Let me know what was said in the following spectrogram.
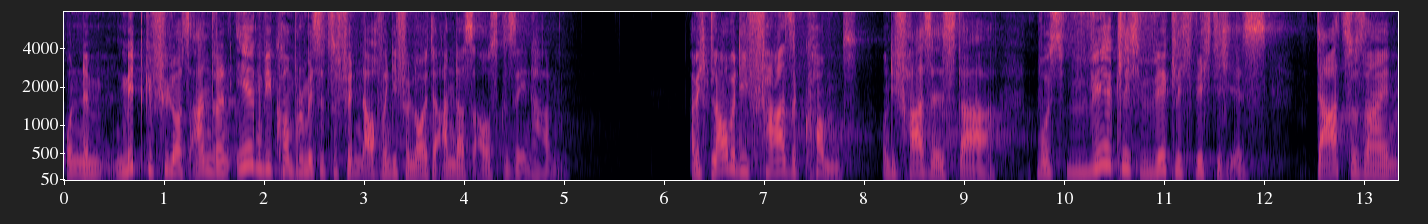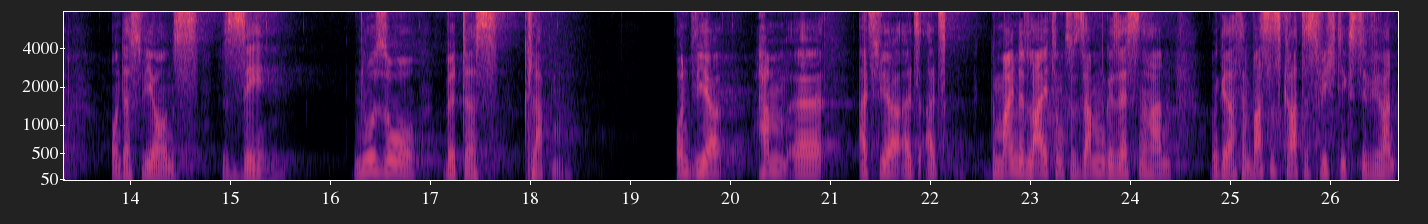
und einem Mitgefühl aus anderen irgendwie Kompromisse zu finden, auch wenn die für Leute anders ausgesehen haben. Aber ich glaube, die Phase kommt und die Phase ist da, wo es wirklich, wirklich wichtig ist, da zu sein und dass wir uns sehen. Nur so wird das klappen. Und wir haben, äh, als wir als, als Gemeindeleitung zusammengesessen haben und gedacht haben, was ist gerade das Wichtigste, wir waren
